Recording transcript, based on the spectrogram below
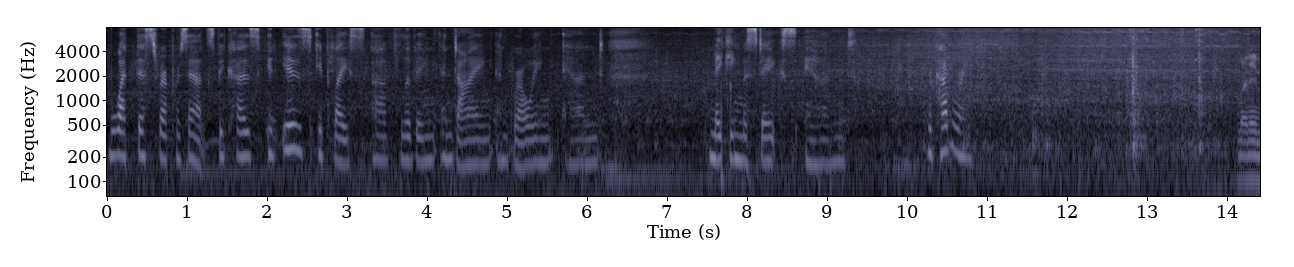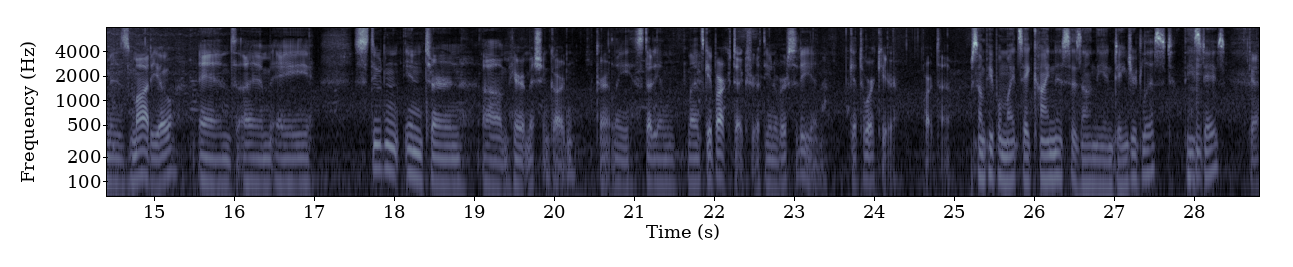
what this represents because it is a place of living and dying and growing and making mistakes and recovering. My name is Mario, and I am a student intern um, here at Mission Garden. Currently studying landscape architecture at the university and get to work here part time. Some people might say kindness is on the endangered list these days. Okay.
